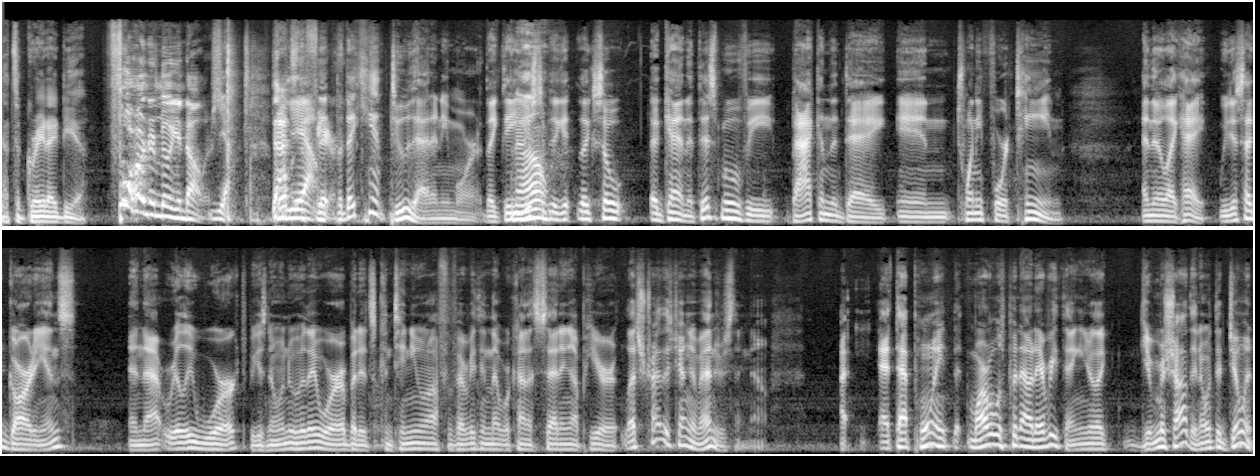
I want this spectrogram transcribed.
that's a great idea. Four hundred million dollars. Yeah. that's Yeah. the fear. But they can't do that anymore. Like they No. used to be like so again at this movie back in the day in 2014 and they're like, "Hey, we just had Guardians and that really worked because no one knew who they were, but it's continuing off of everything that we're kind of setting up here. Let's try this Young Avengers thing now." I, at that point, Marvel was putting out everything and you're like, "Give them a shot. They know what they're doing."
